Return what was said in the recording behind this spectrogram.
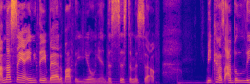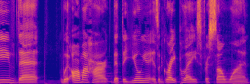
I'm not saying anything bad about the union, the system itself, because I believe that with all my heart that the union is a great place for someone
